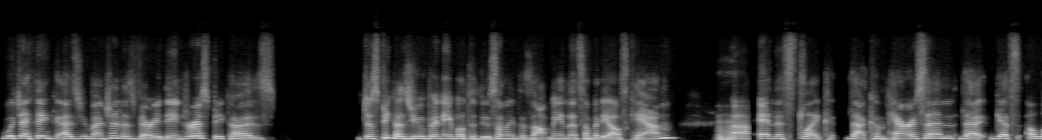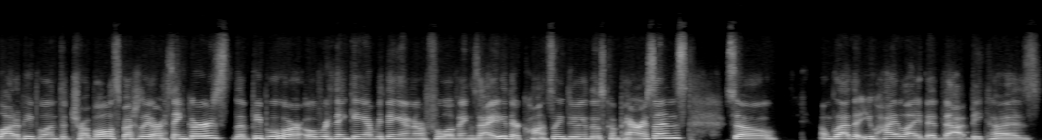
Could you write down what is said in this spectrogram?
which I think, as you mentioned, is very dangerous because just because you've been able to do something does not mean that somebody else can. Mm-hmm. Uh, and it's like that comparison that gets a lot of people into trouble, especially our thinkers, the people who are overthinking everything and are full of anxiety. They're constantly doing those comparisons. So I'm glad that you highlighted that because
